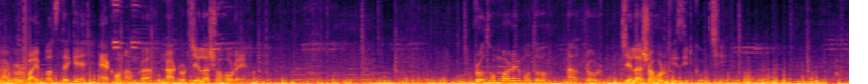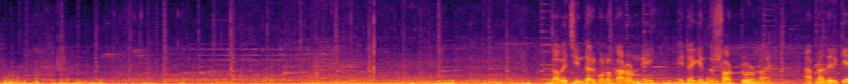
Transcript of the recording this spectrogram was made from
নাটোর বাইপাস থেকে এখন আমরা নাটোর জেলা শহরে। প্রথমবারের মতো নাটোর জেলা শহর ভিজিট করছি। তবে চিন্তার কোনো কারণ নেই, এটা কিন্তু শর্ট ট্যুর নয়। আপনাদেরকে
